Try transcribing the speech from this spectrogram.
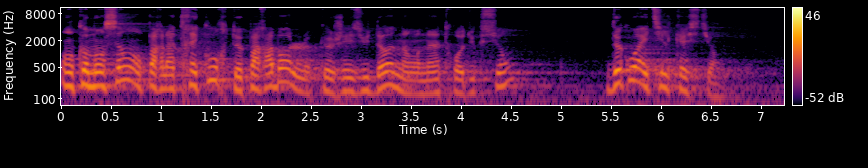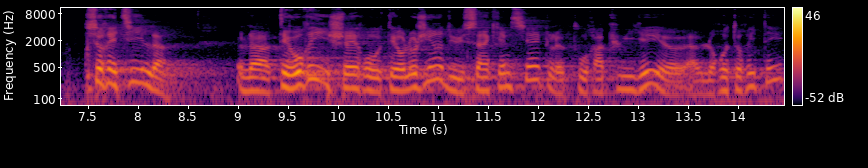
en commençant par la très courte parabole que Jésus donne en introduction, de quoi est-il question? Serait-il la théorie chère aux théologiens du 5 siècle pour appuyer euh, leur autorité,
